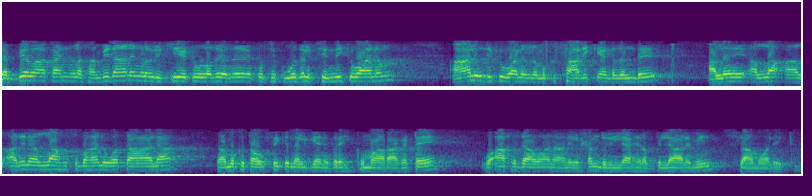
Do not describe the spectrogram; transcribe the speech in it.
ലഭ്യമാക്കാനുള്ള സംവിധാനങ്ങൾ ഒരുക്കിയിട്ടുള്ളത് എന്നതിനെ കുറിച്ച് കൂടുതൽ ചിന്തിക്കുവാനും ആലോചിക്കുവാനും നമുക്ക് സാധിക്കേണ്ടതുണ്ട്. അതിന് അള്ളാ അതിന് അള്ളാഹു സുബാനു സുബാനുവത്താല നമുക്ക് തൗഫിക്ക് നൽകി അനുഗ്രഹിക്കുമാറാകട്ടെ. വാഹുദാവാൻ അലഹമുല്ലാഹി റബ്ബുലാലമീൻ അസ്സാം വലൈക്കും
